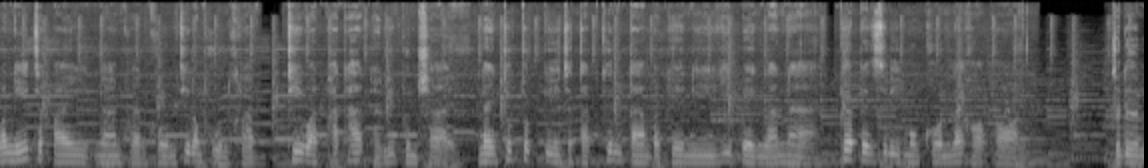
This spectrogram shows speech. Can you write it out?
วันนี้จะไปงานแขวนโคมที่ลำพูนครับ ที่วัดพระธาตุเถริพุนชัย ในทุกๆปีจะตัดขึ้นตามประเพณียี่เปงล้านนา เพื่อเป็นสิริมงคลและขอพร จะเดิน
